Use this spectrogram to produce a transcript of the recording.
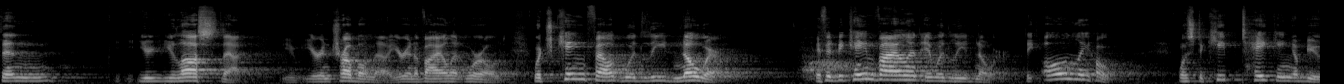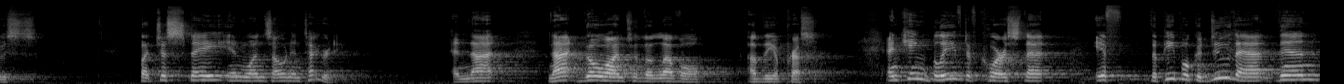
then you, you lost that. You, you're in trouble now. You're in a violent world, which King felt would lead nowhere. If it became violent, it would lead nowhere. The only hope was to keep taking abuse but just stay in one's own integrity and not, not go on to the level of the oppressor. And King believed, of course, that if the people could do that, then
